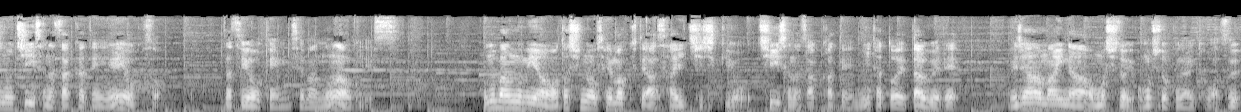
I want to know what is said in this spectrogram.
の小さな雑貨店へようこそ。雑用券店番の直樹です。この番組は私の狭くて浅い知識を小さな雑貨店に例えた上でメジャーマイナー面白い面白くない問わず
